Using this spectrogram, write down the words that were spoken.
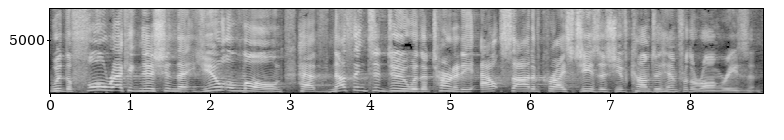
with the full recognition that you alone have nothing to do with eternity outside of Christ Jesus, you've come to him for the wrong reason.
